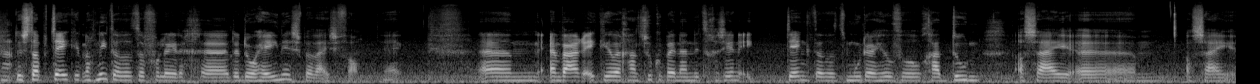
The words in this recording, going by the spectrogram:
Ja. Dus dat betekent nog niet dat het er volledig eh er doorheen is, bij wijze van. Nee. Ehm, en waar ik heel erg aan het zoeken ben aan dit gezin, ik denk dat het moeder heel veel gaat doen als zij, ehm, als zij,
